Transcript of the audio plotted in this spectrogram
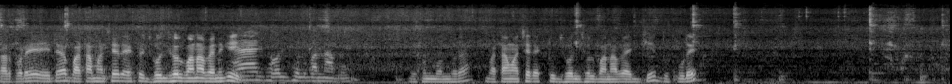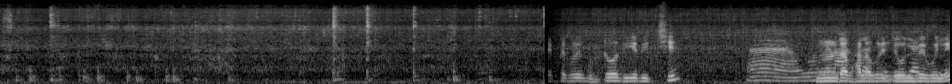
তারপরে এটা বাটা মাছের একটু ঝোল ঝোল বানাবে নাকি? হ্যাঁ ঝোল ঝোল বানাবো। দেখুন বন্ধুরা বাটা মাছের একটু ঝোল ঝোল বানাবে আজকে দুপুরে একটা করে ঘুটো দিয়ে দিচ্ছি। হ্যাঁ উনুনটা ভালো করে জ্বলবে বলে।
